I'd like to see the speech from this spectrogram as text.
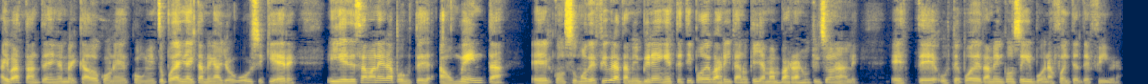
Hay bastantes en el mercado con, e, con esto. Puede añadir también a yogur si quiere. Y de esa manera, pues usted aumenta el consumo de fibra. También vienen este tipo de barritas, lo que llaman barras nutricionales, este, usted puede también conseguir buenas fuentes de fibra.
